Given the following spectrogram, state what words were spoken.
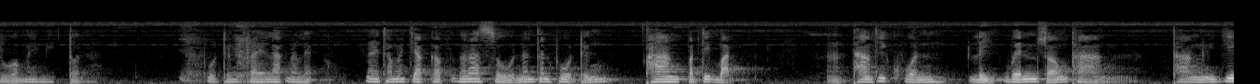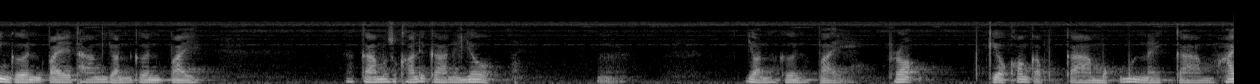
ตัวไม่มีตน พูดถึงไตรลักษณ์นั่นแหละ ในธรรมจักรกับนสูตรนั้นท่านพูดถึงทางปฏิบัติ ทางที่ควรหลีกเว้นสองทาง ทางยิ่งเกินไปทางหย่อนเกินไป การมุสุขาลิกาในโยกหย่อนเกินไป เพราะเกี่ยวข้องกับกามหมกมุ่นในกาม ให้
